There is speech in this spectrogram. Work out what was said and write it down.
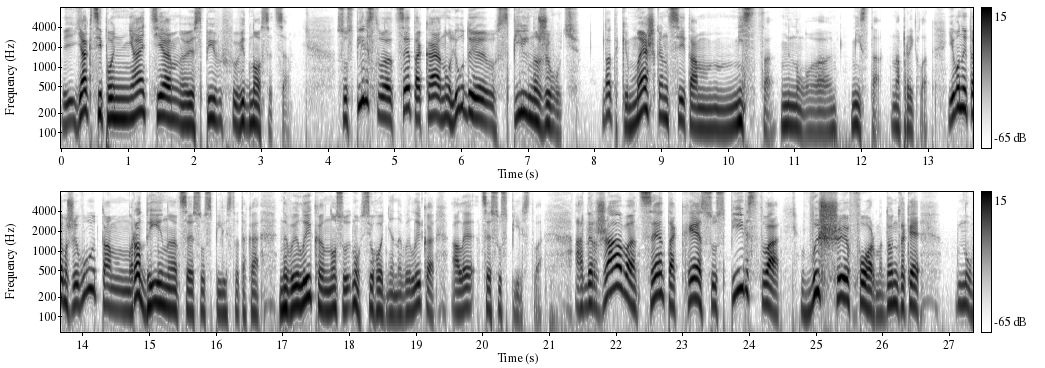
як ці поняття співвідносяться? Суспільство це така, ну, люди спільно живуть. Да, такі мешканці там місця, ну, е, міста, наприклад. І вони там живуть, там родина, це суспільство, така невелика, ну, сьогодні невелика, але це суспільство. А держава це таке суспільство вищої форми, ну, таке ну,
